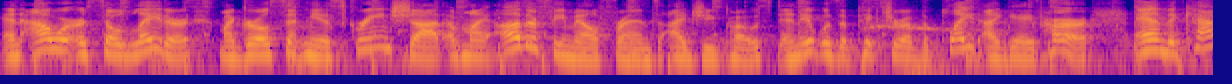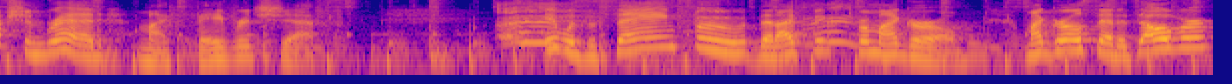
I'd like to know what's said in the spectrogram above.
An hour or so later, my girl sent me a screenshot of my other female friend's IG post, and it was a picture of the plate I gave her, and the caption read, My favorite chef. It was the same food that I fixed for my girl. My girl said it's over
